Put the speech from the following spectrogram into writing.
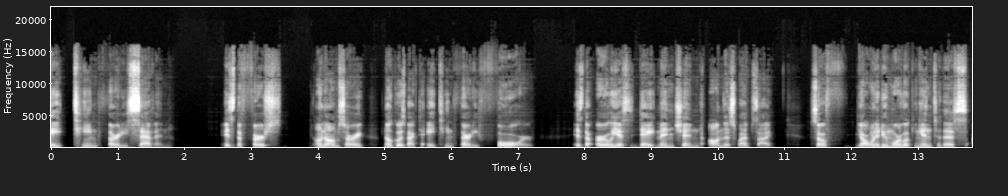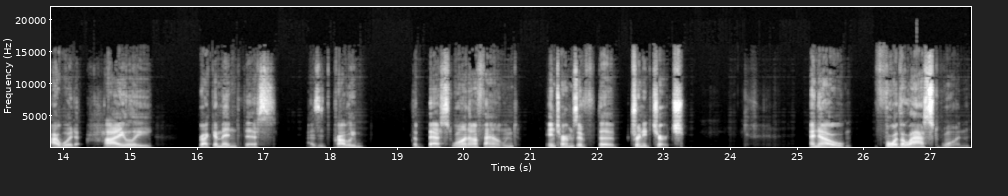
1837 is the first. Oh no, I'm sorry. No, it goes back to 1834 is the earliest date mentioned on this website. So if y'all want to do more looking into this, I would highly recommend this as it's probably the best one I found in terms of the Trinity Church. And now for the last one,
